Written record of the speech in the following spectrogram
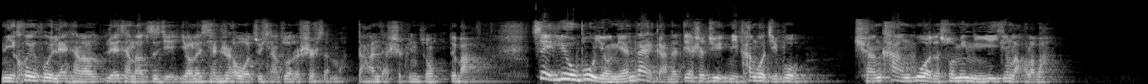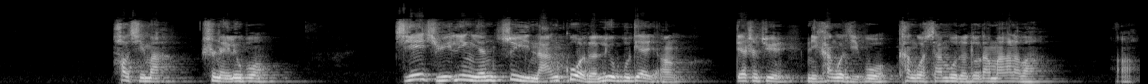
你会不会联想到联想到自己有了钱之后，我最想做的是什么？答案在视频中，对吧？这六部有年代感的电视剧，你看过几部？全看过的，说明你已经老了吧？好奇吗？是哪六部？结局令人最难过的六部电影、电视剧，你看过几部？看过三部的都当妈了吧？啊，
